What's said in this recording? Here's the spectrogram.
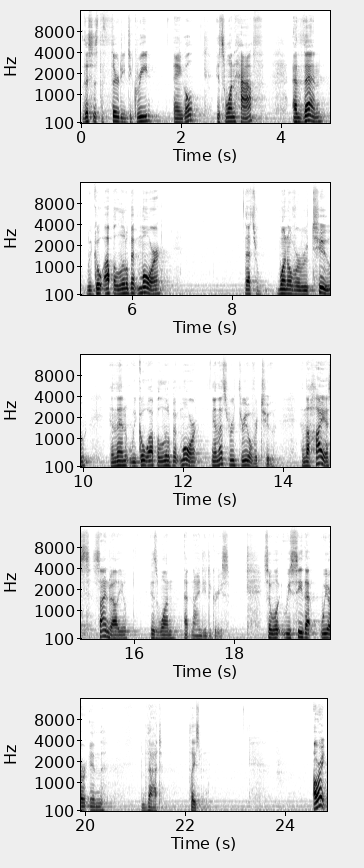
this is the 30 degree angle. It's 1 half. And then we go up a little bit more. That's 1 over root 2. And then we go up a little bit more, and that's root 3 over 2. And the highest sine value is 1 at 90 degrees. So we see that we are in that placement. All right,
